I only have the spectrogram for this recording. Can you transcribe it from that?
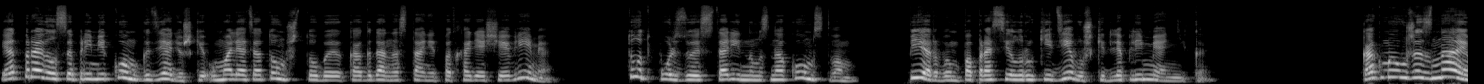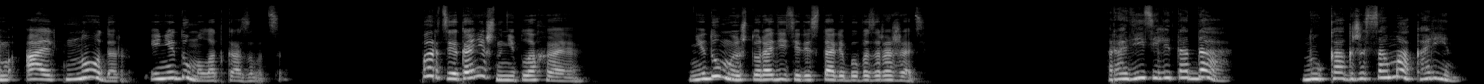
и отправился прямиком к дядюшке умолять о том, чтобы, когда настанет подходящее время, тот, пользуясь старинным знакомством, первым попросил руки девушки для племянника. Как мы уже знаем, Альт Нодер и не думал отказываться. Партия, конечно, неплохая. Не думаю, что родители стали бы возражать. Родители-то да. Но как же сама Карин?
